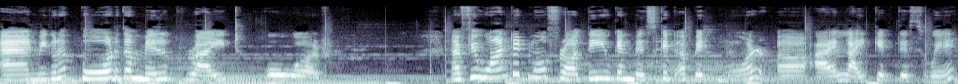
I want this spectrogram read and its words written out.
and we're gonna pour the milk right over now if you want it more frothy you can whisk it a bit more. Uh, I like it this way.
